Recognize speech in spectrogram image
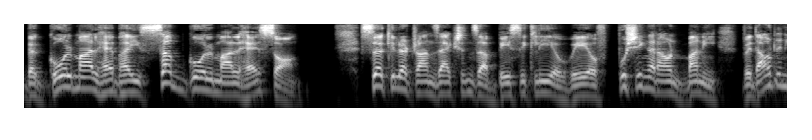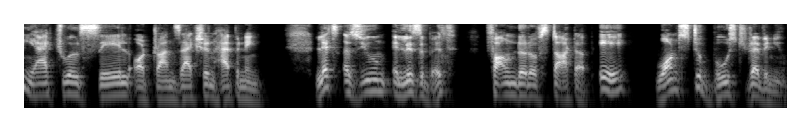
the Golmaal Hai Bhai Sab Golmaal Hai song. Circular transactions are basically a way of pushing around money without any actual sale or transaction happening. Let's assume Elizabeth, founder of startup A, wants to boost revenue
